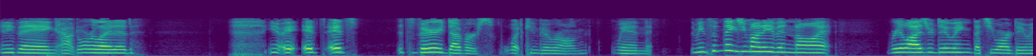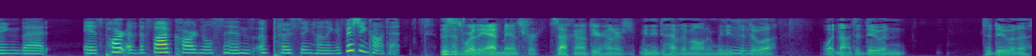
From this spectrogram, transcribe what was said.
anything outdoor related. You know, it, it's it's it's very diverse what can go wrong when. I mean, some things you might even not realize you're doing that you are doing that is part of the five cardinal sins of posting hunting and fishing content. This is where the admins for South Carolina deer hunters, we need to have them on, and we need to Mm. do a what not to do and to do in a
